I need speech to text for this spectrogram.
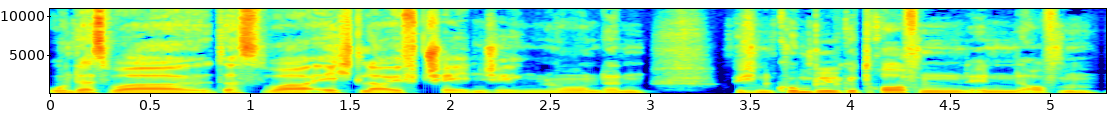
Und das war, das war echt life-changing. Ne? Und dann habe ich einen Kumpel getroffen in, auf dem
